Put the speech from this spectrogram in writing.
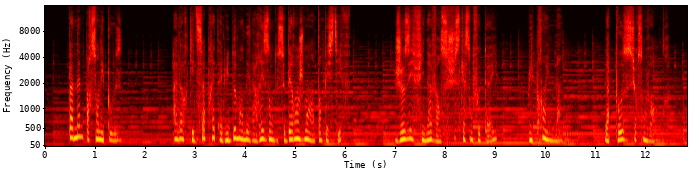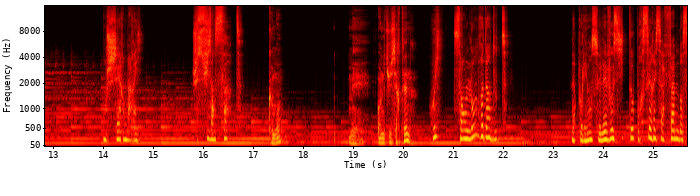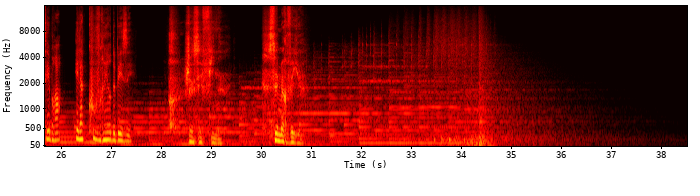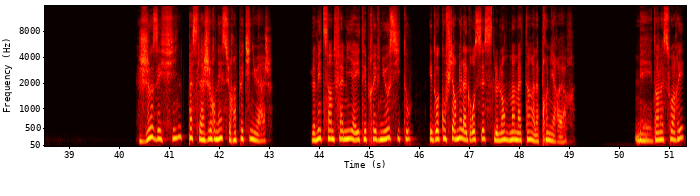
pas même par son épouse. Alors qu'il s'apprête à lui demander la raison de ce dérangement intempestif, Joséphine avance jusqu'à son fauteuil, lui prend une main, la pose sur son ventre. Mon cher mari, je suis enceinte. Comment? Mais en es-tu certaine? Oui, sans l'ombre d'un doute. Napoléon se lève aussitôt pour serrer sa femme dans ses bras et la couvrir de baisers. Joséphine, c'est merveilleux. Joséphine passe la journée sur un petit nuage. Le médecin de famille a été prévenu aussitôt et doit confirmer la grossesse le lendemain matin à la première heure. Mais dans la soirée,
